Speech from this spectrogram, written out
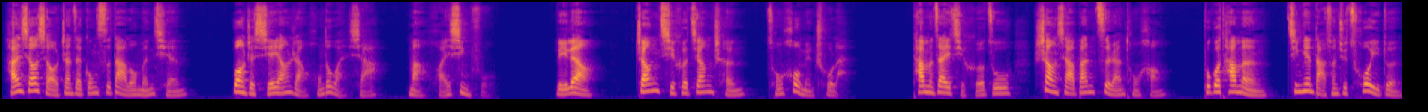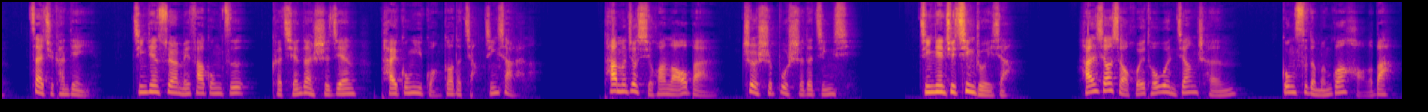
韩小小站在公司大楼门前，望着斜阳染红的晚霞，满怀幸福。李亮、张琪和江晨从后面出来，他们在一起合租，上下班自然同行。不过他们今天打算去搓一顿，再去看电影。今天虽然没发工资，可前段时间拍公益广告的奖金下来了。他们就喜欢老板这时不时的惊喜。今天去庆祝一下。韩小小回头问江晨：“公司的门关好了吧？”“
